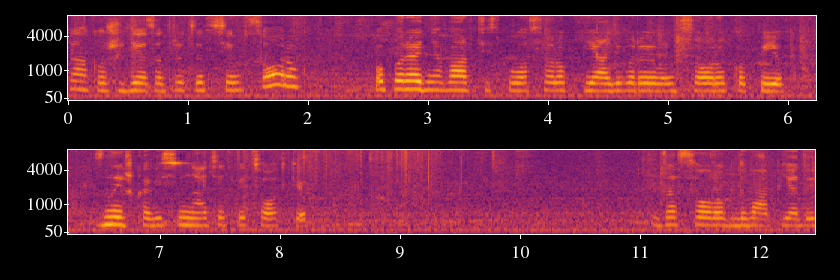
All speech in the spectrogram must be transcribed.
Також є за 37,40. Попередня вартість була 45 гривень 40 копійок. Знижка 18%. За 42,50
